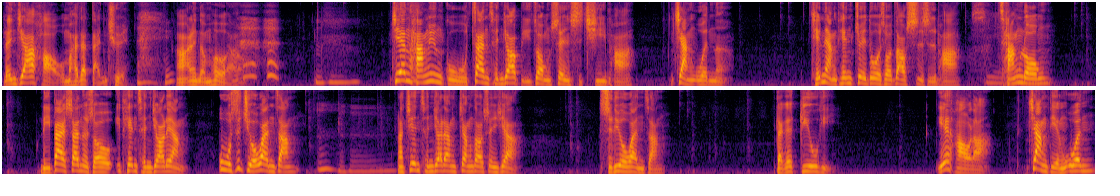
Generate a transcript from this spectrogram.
人家好，我们还在胆怯。啊，你等会啊。今天航运股占成交比重剩十七趴，降温了。前两天最多的时候到四十趴。长隆礼拜三的时候一天成交量五十九万张。嗯那今天成交量降到剩下十六万张，大概丢去也好啦，降点温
